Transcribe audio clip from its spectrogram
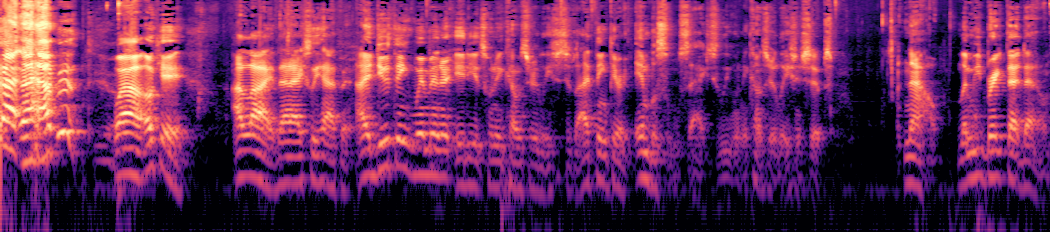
that, that happened? Yeah. Wow, okay. I lied. That actually happened. I do think women are idiots when it comes to relationships. I think they're imbeciles, actually, when it comes to relationships. Now, let me break that down.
